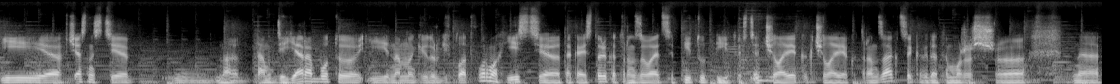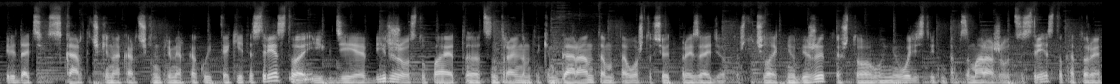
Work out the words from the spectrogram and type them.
И, э, в частности, там, где я работаю, и на многих других платформах есть э, такая история, которая называется P2P, то есть от человека к человеку транзакции, когда ты можешь э, э, передать с карточки на карточке, например, какие-то средства, и где биржа выступает центральным таким гарантом того, что все это произойдет, то, что человек не убежит, и что у него действительно там замораживаются средства, которые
